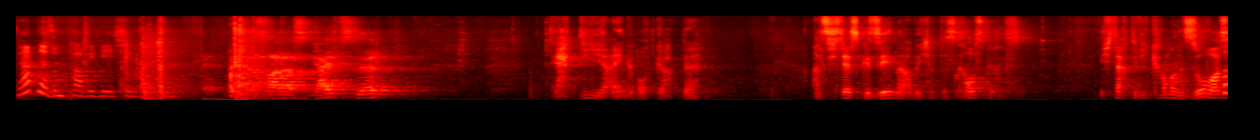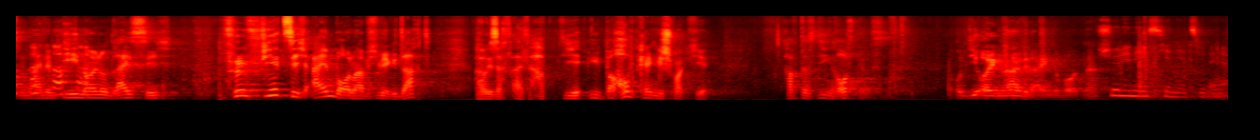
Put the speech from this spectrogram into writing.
Wir hatten ja so ein paar Wehwehchen bei dem. Das war das Geilste. Der hat die hier eingebaut gehabt, ne? Als ich das gesehen habe, ich habe das rausgerissen. Ich dachte, wie kann man sowas in einem E39 540 einbauen, habe ich mir gedacht. Habe gesagt, Alter, habt ihr überhaupt keinen Geschmack hier? Hab das Ding rausgerissen. Und die Original wieder eingebaut, ne? Schöne Näschen jetzt wieder her.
